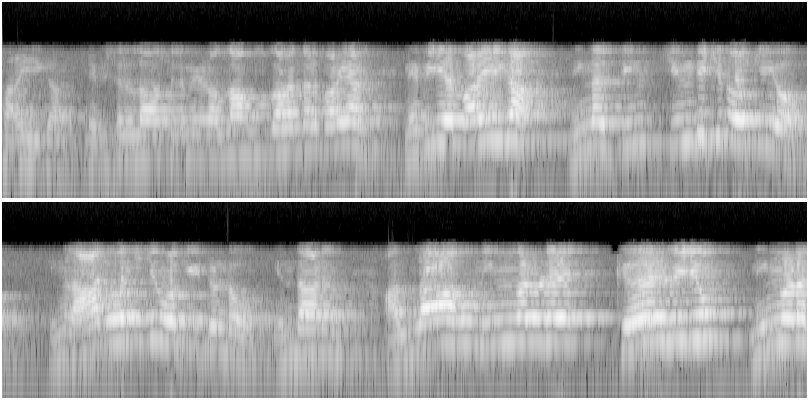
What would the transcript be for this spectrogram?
പറയുക നബി സല്ലല്ലാഹു അലൈഹി വസല്ലമയോട് അല്ലാഹു സുബ്ഹാനഹു വ തആല പറയാണ് നബിയെ പറയുക നിങ്ങൾ ചിൻ- ചിന്തിച്ചു നോക്കിയോ നിങ്ങൾ ആലോചിച്ചു നോക്കിയിട്ടുണ്ടോ എന്താണ് അള്ളാഹു നിങ്ങളുടെ കേൾവിയും നിങ്ങളുടെ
